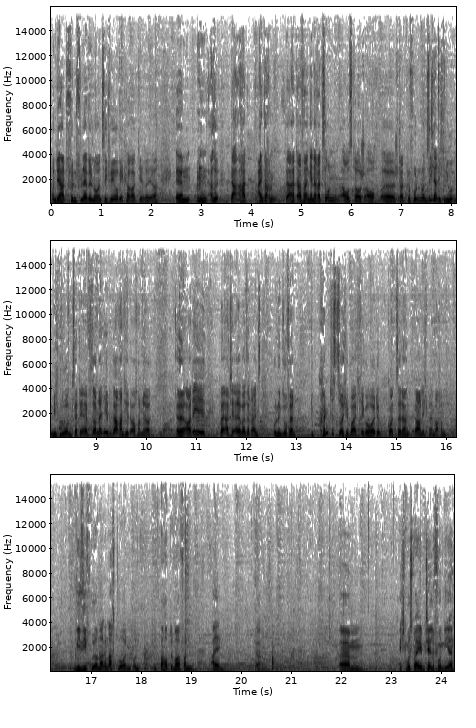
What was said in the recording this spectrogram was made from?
und der hat fünf Level 90 WoW-Charaktere. Ja? Ähm, also da hat einfach ein, da hat einfach ein Generationenaustausch auch stattgefunden und sicherlich nur, nicht nur im ZDF, sondern eben garantiert auch in der AD, bei RTL, bei Sat1 und insofern, du könntest solche Beiträge heute Gott sei Dank gar nicht mehr machen, wie sie früher mal gemacht wurden und ich behaupte mal von allen. Ja. Ähm, ich muss mal eben telefonieren.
